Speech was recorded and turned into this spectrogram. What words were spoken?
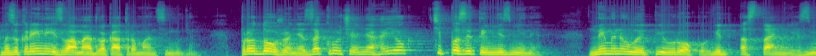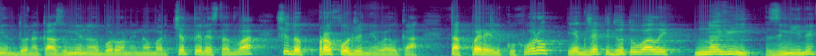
Ми з України і з вами адвокат Роман Сімутін. Продовження закручування гайок чи позитивні зміни. Не минуло півроку від останніх змін до наказу Міноборони номер 402 щодо проходження ВЛК та переліку хвороб, як вже підготували нові зміни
